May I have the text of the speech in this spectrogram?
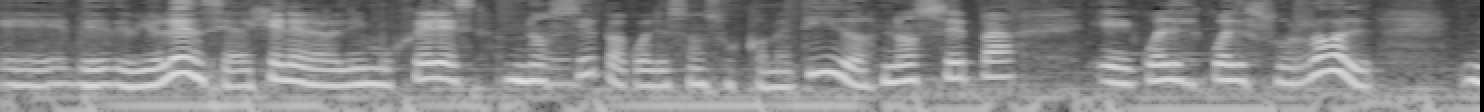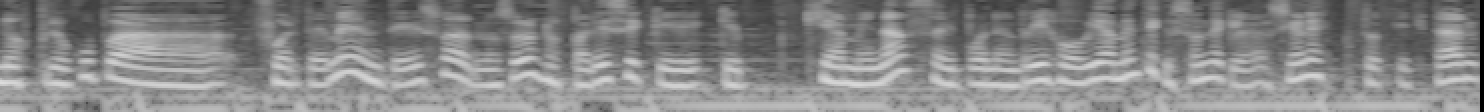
eh, de, de violencia de género en mujeres, no sepa cuáles son sus cometidos, no sepa eh, cuál, es, cuál es su rol. Nos preocupa fuertemente. Eso a nosotros nos parece que, que, que amenaza y pone en riesgo, obviamente, que son declaraciones to- que están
